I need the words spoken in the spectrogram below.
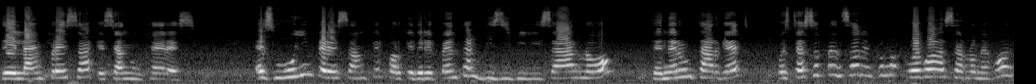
de la empresa que sean mujeres. Es muy interesante porque de repente al visibilizarlo, tener un target, pues te hace pensar en cómo puedo hacerlo mejor.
